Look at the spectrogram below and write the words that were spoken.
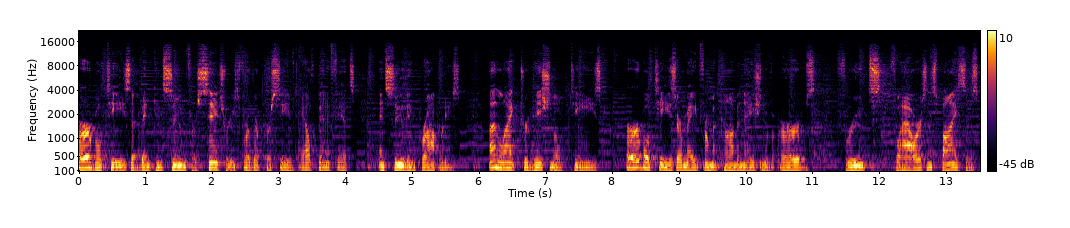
Herbal teas have been consumed for centuries for their perceived health benefits and soothing properties. Unlike traditional teas, Herbal teas are made from a combination of herbs, fruits, flowers, and spices,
